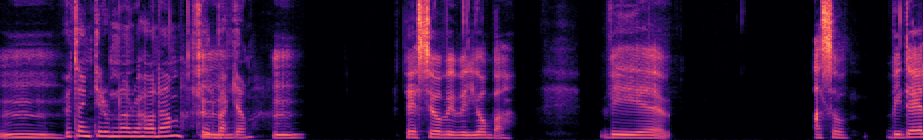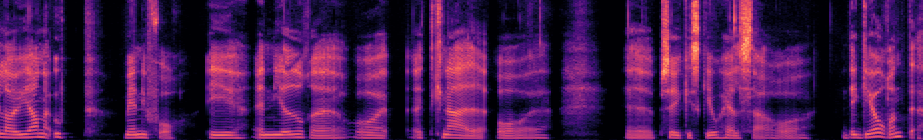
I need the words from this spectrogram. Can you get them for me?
Mm. Hur tänker du när du hör den feedbacken? Mm. Det är så vi vill jobba. Vi, eh, alltså, vi delar ju gärna upp människor i en njure och ett knä och eh, psykisk ohälsa. Och det går inte.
